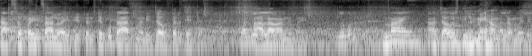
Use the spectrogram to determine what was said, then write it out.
साफसफाई चालू आहे तिथं ते कुठं आतमध्ये जाऊ तर देतात आला आम्ही बाहेर. नाही हा जाऊच दिलं नाही आम्हाला मध्ये.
